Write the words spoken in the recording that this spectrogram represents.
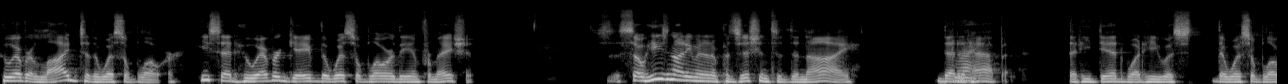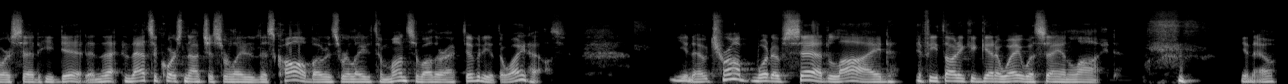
whoever lied to the whistleblower. He said whoever gave the whistleblower the information. So he's not even in a position to deny that right. it happened that he did what he was the whistleblower said he did. And, that, and that's of course not just related to this call but it's related to months of other activity at the white house. You know trump would have said lied if he thought he could get away with saying lied you know?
